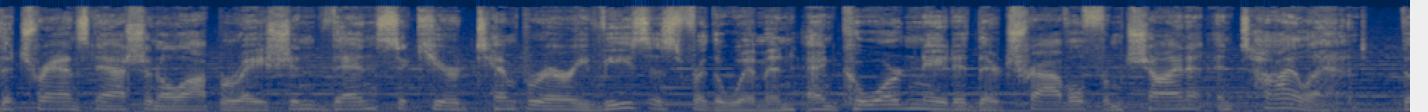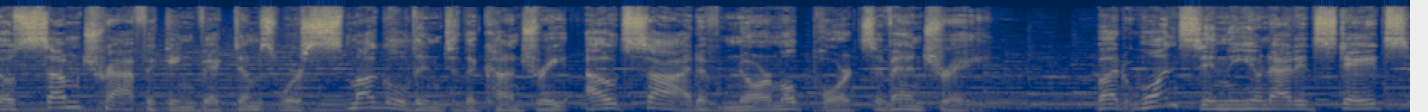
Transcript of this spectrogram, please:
The transnational operation then secured temporary visas for the women and coordinated their travel from China and Thailand, though some trafficking victims were smuggled into the country outside of normal ports of entry. But once in the United States,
